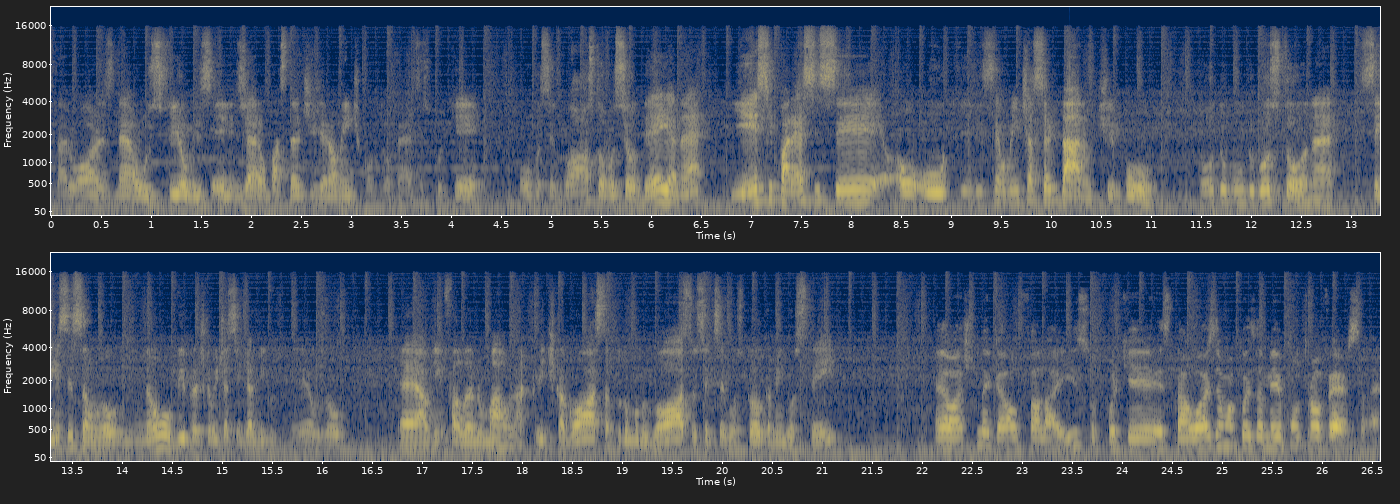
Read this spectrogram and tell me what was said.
Star Wars, né, os filmes, eles geram bastante, geralmente, controvérsias, porque ou você gosta ou você odeia, né? E esse parece ser o, o que eles realmente acertaram. Tipo, todo mundo gostou, né? Sem exceção. Eu não ouvi praticamente assim de amigos meus ou é, alguém falando mal. A crítica gosta, todo mundo gosta. Eu sei que você gostou, eu também gostei. É, eu acho legal falar isso, porque Star Wars é uma coisa meio controversa, né?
